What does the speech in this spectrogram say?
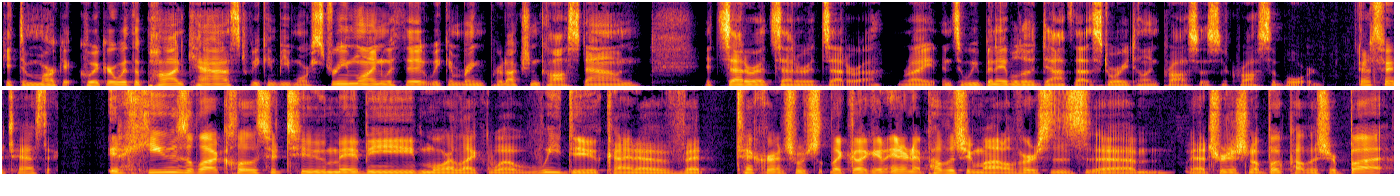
get to market quicker with a podcast, we can be more streamlined with it, we can bring production costs down, et cetera, et cetera, et cetera. Right. And so we've been able to adapt that storytelling process across the board. That's fantastic. It hews a lot closer to maybe more like what we do kind of at TechCrunch, which like like an internet publishing model versus um, a traditional book publisher, but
